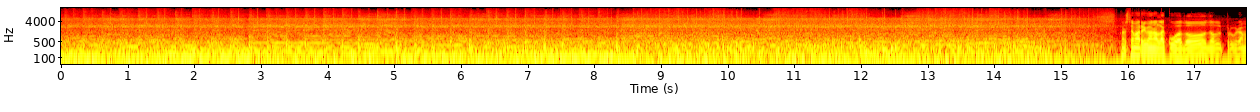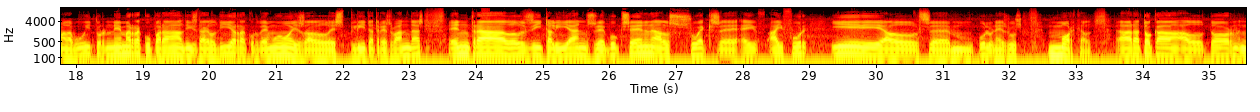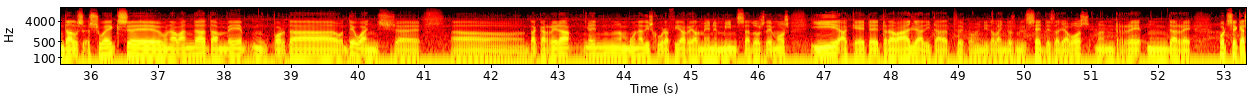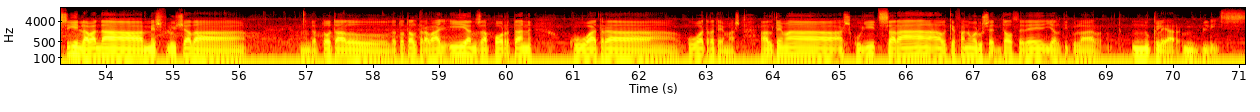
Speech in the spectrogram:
Bueno, estem arribant a l'equador del programa d'avui. Tornem a recuperar el disc del dia, recordem-ho, és el split a tres bandes entre els italians eh, Buxen, els suecs eh, Eif- Eifur i els eh, polonesos Morkel. Ara toca el torn dels suecs, una banda també porta 10 anys eh, eh, de carrera en, amb una discografia realment minsa, dos demos i aquest eh, treball editat, eh, com hem dit, l'any 2007 des de llavors, re de re. Pot ser que siguin la banda més fluixa de, de, tot el, de tot el treball i ens aporten quatre, quatre temes. El tema escollit serà el que fa número 7 del CD i el titular Nuclear Bliss.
